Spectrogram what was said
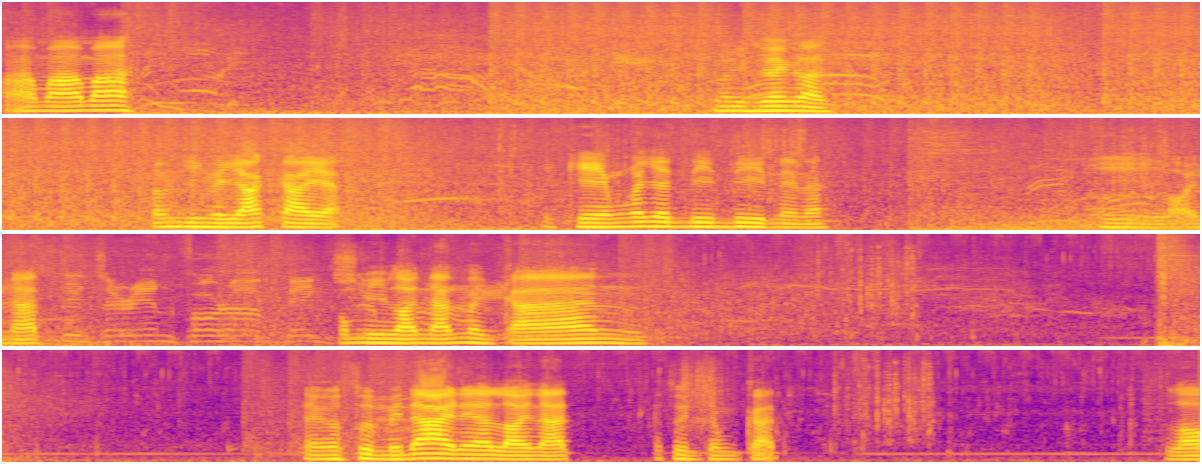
มามามาช่วยเพื่อนก่อน ต้องยิงระยะไกลอะเกมก็จะดีดๆหน่อยนะ นี่ร้อยนัด ก็มีร้อยนัดเหมือนกัน แต่กระสุนไม่ได้เนี่ยร้อยนัดกระสุนจำกัด รอ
